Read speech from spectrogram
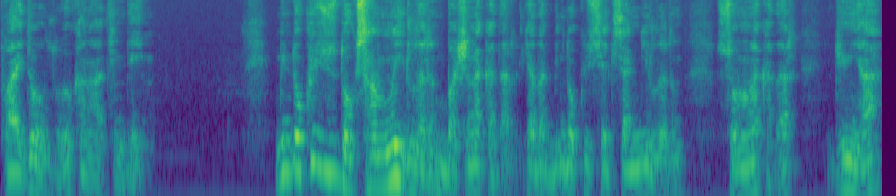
fayda olduğu kanaatindeyim. 1990'lı yılların başına kadar ya da 1980'li yılların sonuna kadar dünya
